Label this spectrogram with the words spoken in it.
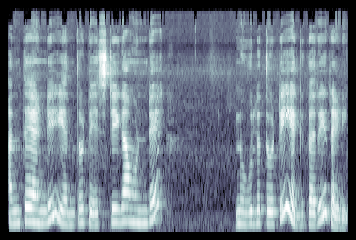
అంతే అండి. ఎంతో టేస్టీగా ఉండే నువ్వులతోటి ఎగ్ కర్రీ రెడీ.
